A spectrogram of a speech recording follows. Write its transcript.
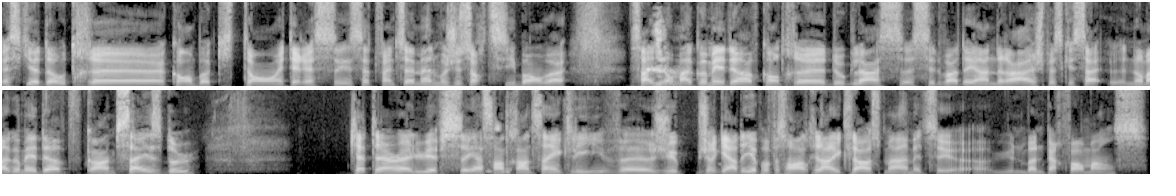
est-ce qu'il y a d'autres euh, combats qui t'ont intéressé cette fin de semaine? Moi, j'ai sorti, bon, ben, ça Nurmagomedov contre Douglas Silva de Andrade, parce que ça, Nurmagomedov, quand même 16-2. 4-1 à l'UFC à 135 livres. Euh, j'ai regardé, il n'a pas fait son entrée dans les classements, mais tu sais, eu une bonne performance.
